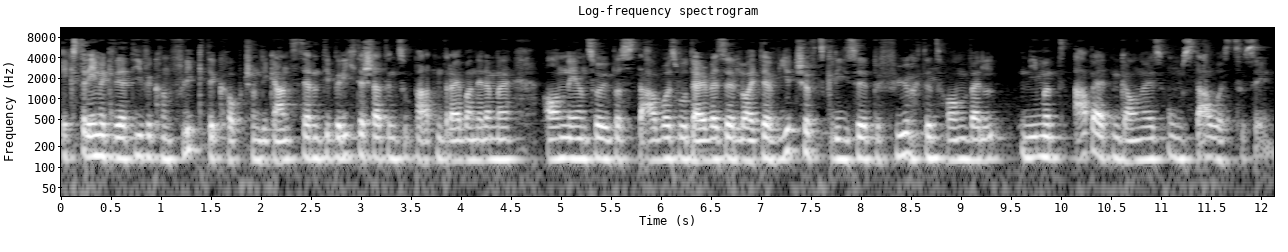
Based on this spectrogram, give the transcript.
extreme kreative Konflikte gehabt schon die ganze Zeit und die Berichterstattung zu Paten 3 war nicht einmal annähernd so über Star Wars, wo teilweise Leute eine Wirtschaftskrise befürchtet haben, weil niemand arbeiten gegangen ist, um Star Wars zu sehen.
